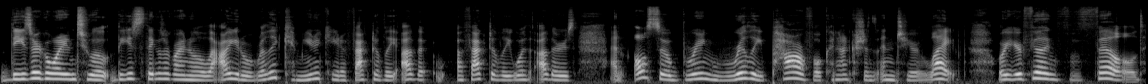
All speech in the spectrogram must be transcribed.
these are going to these things are going to allow you to really communicate effectively other effectively with others and also bring really powerful connections into your life where you're feeling fulfilled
